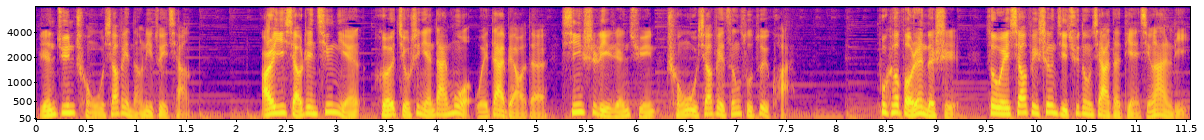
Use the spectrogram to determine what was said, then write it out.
人均宠物消费能力最强；而以小镇青年和九十年代末为代表的新势力人群，宠物消费增速最快。不可否认的是。作为消费升级驱动下的典型案例，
